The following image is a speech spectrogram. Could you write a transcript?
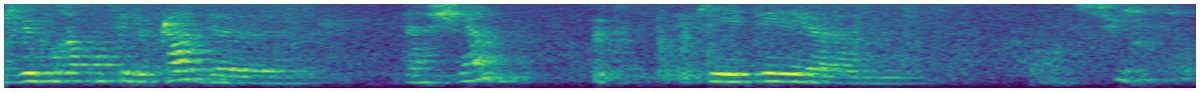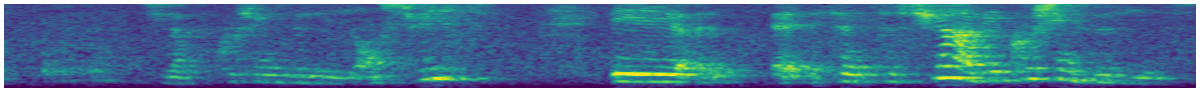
Je vais vous raconter le cas d'un chien qui était euh, en Suisse, celui-là, Cushing's en Suisse, et euh, ce chien avait Cushing's disease.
